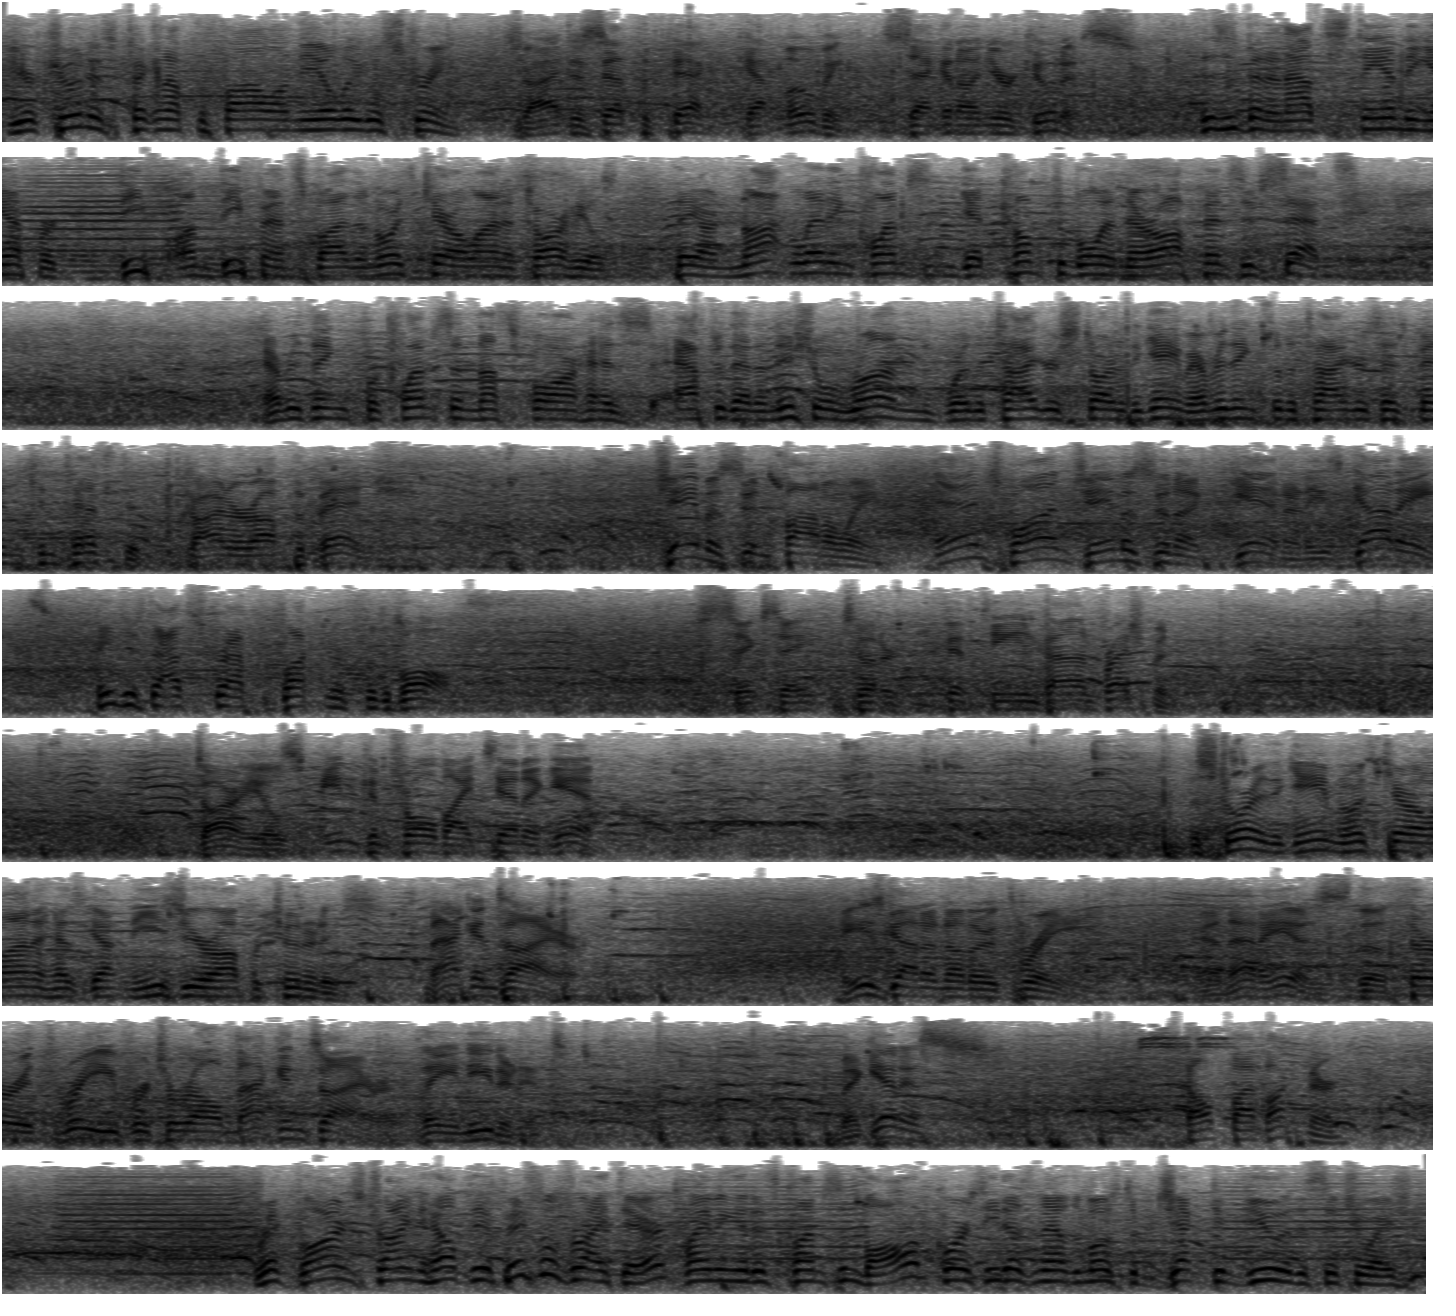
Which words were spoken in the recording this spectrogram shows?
Jurkunas picking up the foul on the illegal screen. Tried to set the pick, kept moving. Second on Jurkunas. This has been an outstanding effort deep on defense by the North Carolina Tar Heels. They are not letting Clemson get comfortable in their offensive sets. Everything for Clemson thus far has, after that initial run where the Tigers started the game, everything for the Tigers has been contested. Carter off the bench. Jamison following. Antawn Jamison again, and he's got eight. He just outstrapped Buckner for the ball. 6'8", 215-pound freshman. Tar Heels in control by 10 again. The story of the game, North Carolina has gotten easier opportunities. McIntyre. He's got another three. And that is the third three for Terrell McIntyre. They needed it. McGinnis helped by Buckner. Rick Barnes trying to help the officials right there, claiming it is Clemson ball. Of course, he doesn't have the most objective view of the situation.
